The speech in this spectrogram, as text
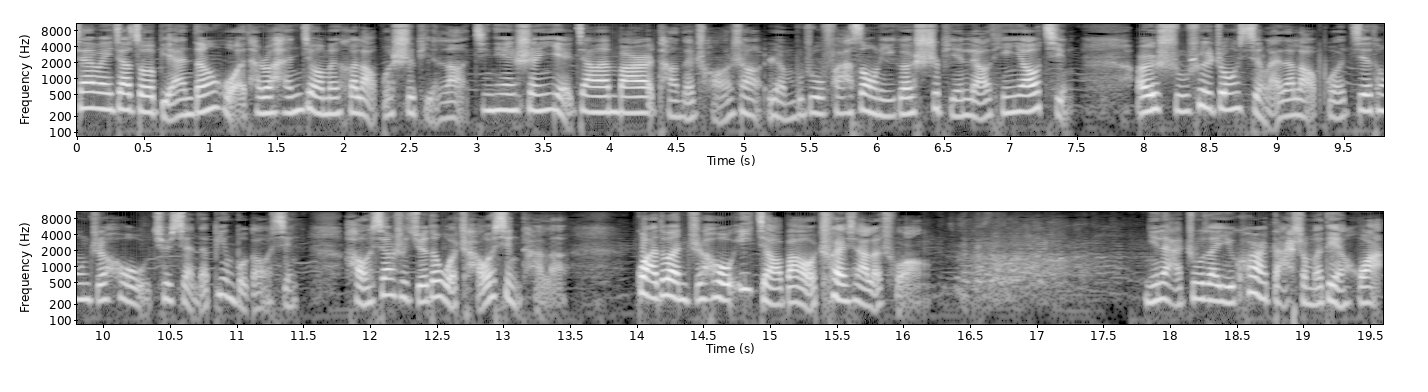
下一位叫做彼岸灯火，他说很久没和老婆视频了。今天深夜加完班，躺在床上，忍不住发送了一个视频聊天邀请。而熟睡中醒来的老婆接通之后，却显得并不高兴，好像是觉得我吵醒她了。挂断之后，一脚把我踹下了床。你俩住在一块儿，打什么电话？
